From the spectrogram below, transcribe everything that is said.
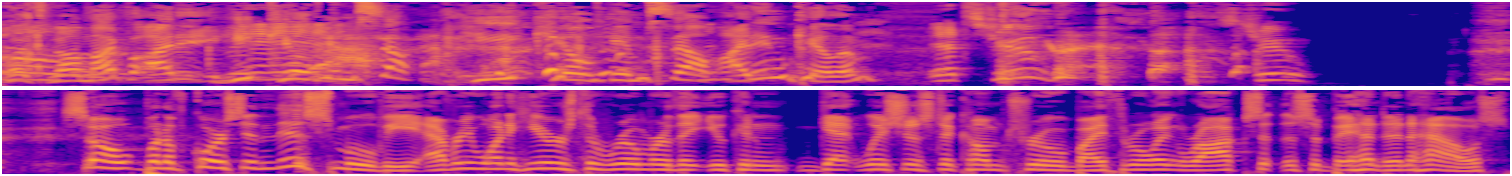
It's not my fault. I didn't, he man. killed himself. He killed himself. I didn't kill him. That's true. That's true. So, but of course, in this movie, everyone hears the rumor that you can get wishes to come true by throwing rocks at this abandoned house.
